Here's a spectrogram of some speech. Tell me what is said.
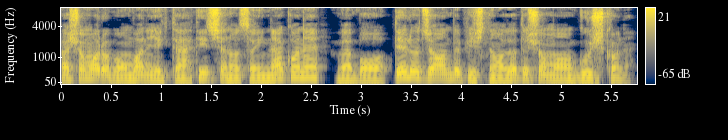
و شما رو به عنوان یک تهدید شناسایی نکنه و با دل و جان به پیشنهادات شما گوش کنه.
